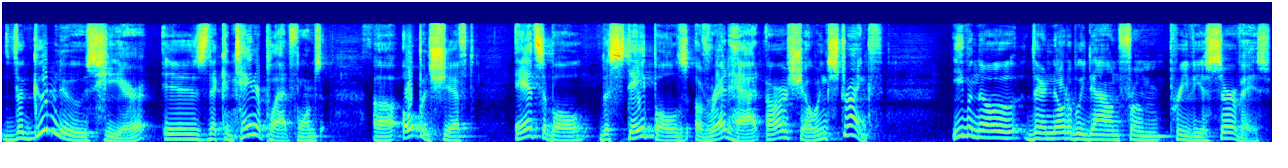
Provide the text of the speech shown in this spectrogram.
the good news here is that container platforms, uh, OpenShift, Ansible, the staples of Red Hat are showing strength even though they're notably down from previous surveys.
